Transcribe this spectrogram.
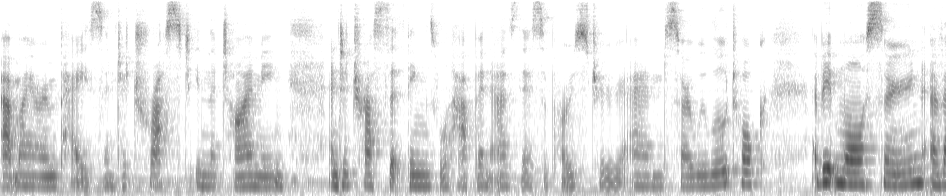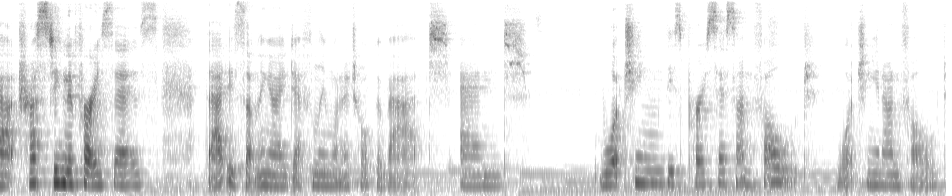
at my own pace and to trust in the timing and to trust that things will happen as they're supposed to. And so we will talk a bit more soon about trusting the process. That is something I definitely want to talk about and watching this process unfold, watching it unfold.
